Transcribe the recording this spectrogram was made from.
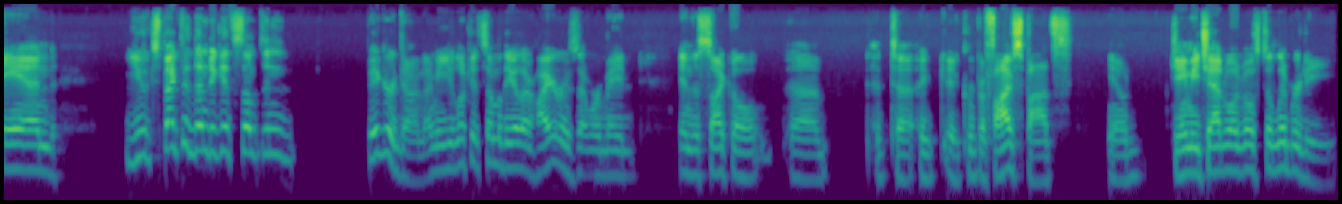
And you expected them to get something bigger done. I mean, you look at some of the other hires that were made in the cycle uh, at uh, a, a, group of five spots. You know, Jamey Chadwell goes to Liberty.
